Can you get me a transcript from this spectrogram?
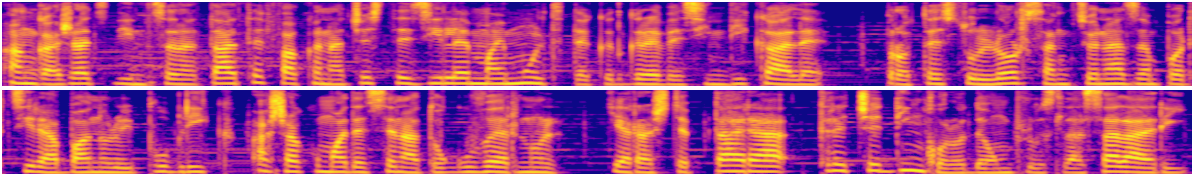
angajați din sănătate fac în aceste zile mai mult decât greve sindicale. Protestul lor sancționează împărțirea banului public, așa cum a desenat-o guvernul, iar așteptarea trece dincolo de un plus la salarii.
